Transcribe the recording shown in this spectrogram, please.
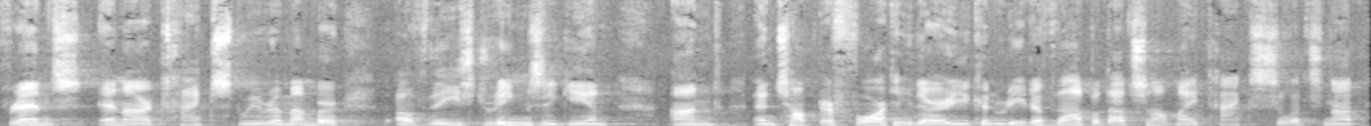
Friends, in our text, we remember of these dreams again. And in chapter 40, there you can read of that, but that's not my text, so it's not.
